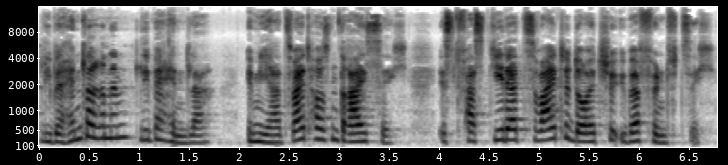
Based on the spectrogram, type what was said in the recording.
Liebe Händlerinnen, liebe Händler, im Jahr 2030 ist fast jeder zweite Deutsche über 50.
